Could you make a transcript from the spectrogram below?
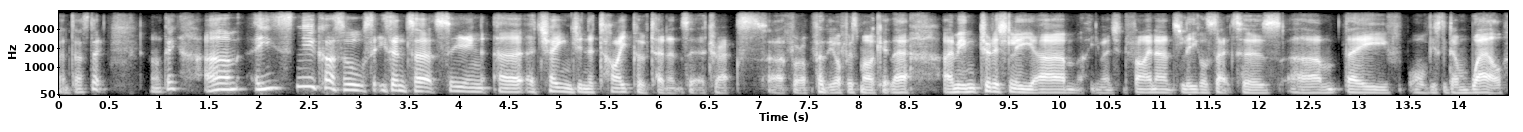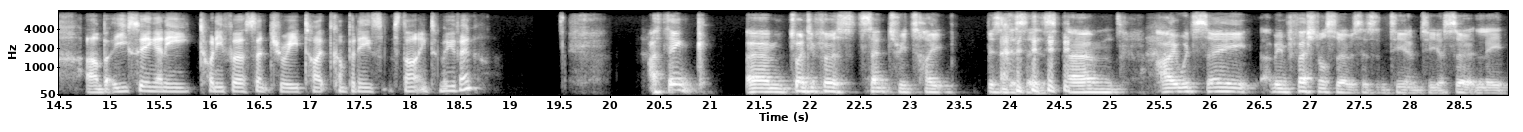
Fantastic. Okay. Um, is Newcastle City Centre seeing a, a, change in the type of tenants it attracts uh, for for the office market there? I mean, traditionally, um, you mentioned finance, legal sectors. Um, they've obviously done well, um, but are you seeing any 21st century type companies starting to move in? I think 21st um, century type businesses. Um, I would say, I mean, professional services and TMT are certainly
